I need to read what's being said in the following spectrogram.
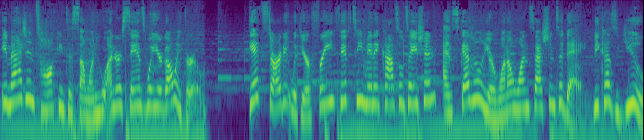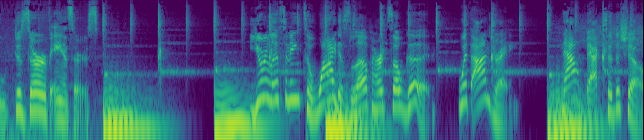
Imagine talking to someone who understands what you're going through Get started with your free 15 minute consultation and schedule your one on one session today because you deserve answers. You're listening to Why Does Love Hurt So Good with Andre. Now back to the show.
